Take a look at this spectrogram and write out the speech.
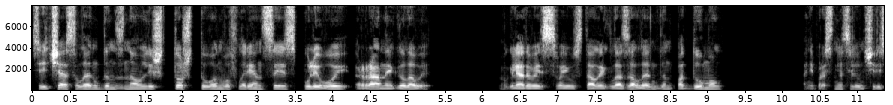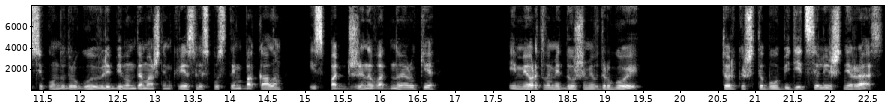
Сейчас Лэнгдон знал лишь то, что он во Флоренции с пулевой раной головы. Вглядываясь в свои усталые глаза, Лэнгдон подумал, а не проснется ли он через секунду-другую в любимом домашнем кресле с пустым бокалом из-под джина в одной руке и мертвыми душами в другой, только чтобы убедиться лишний раз,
